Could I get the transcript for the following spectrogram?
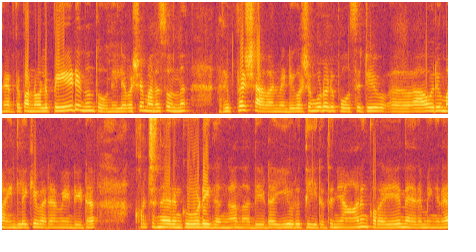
നേരത്തെ പറഞ്ഞ പോലെ പേടിയൊന്നും തോന്നിയില്ല. പക്ഷേ മനസ്സൊന്ന് റിഫ്രഷ് ആവാൻ വേണ്ടി കുറച്ചും കൂടെ ഒരു പോസിറ്റീവ് ആ ഒരു മൈൻഡിലേക്ക് വരാൻ വേണ്ടിയിട്ട് കുറച്ച് നേരം കൂടി ഗംഗാ നദിയുടെ ഈ ഒരു തീരത്ത് ഞാനും കുറേ നേരം ഇങ്ങനെ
